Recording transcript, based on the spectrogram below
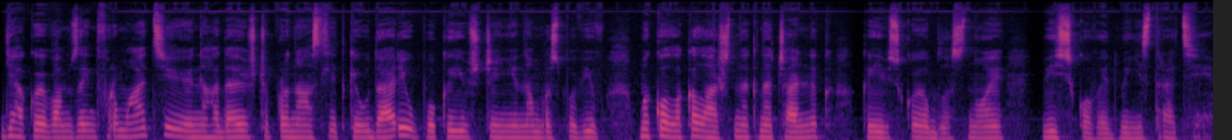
Дякую вам за інформацію. Нагадаю, що про наслідки ударів по Київщині нам розповів Микола Калашник, начальник Київської обласної військової адміністрації.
